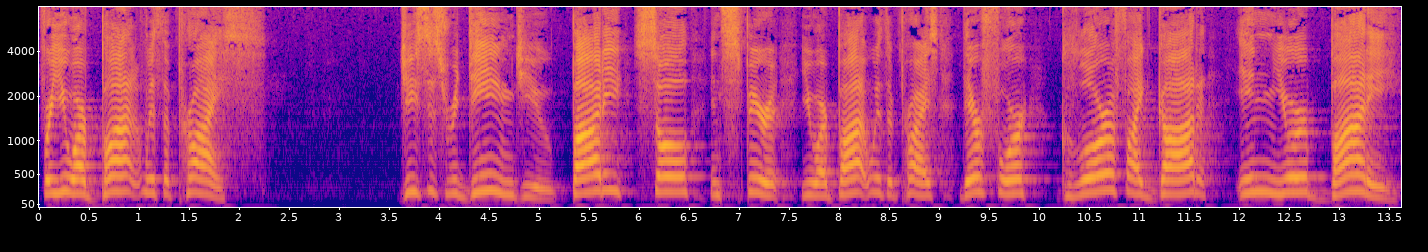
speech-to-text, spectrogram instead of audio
For you are bought with a price. Jesus redeemed you, body, soul, and spirit. You are bought with a price. Therefore, glorify God in your body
